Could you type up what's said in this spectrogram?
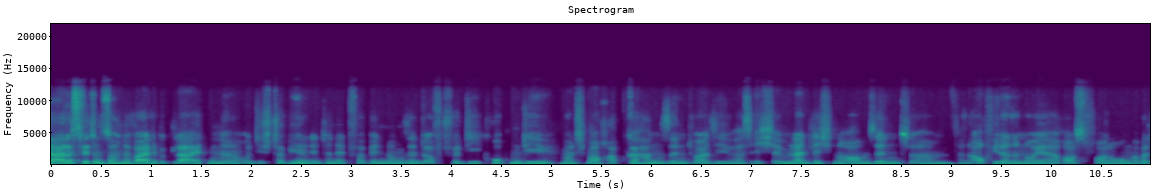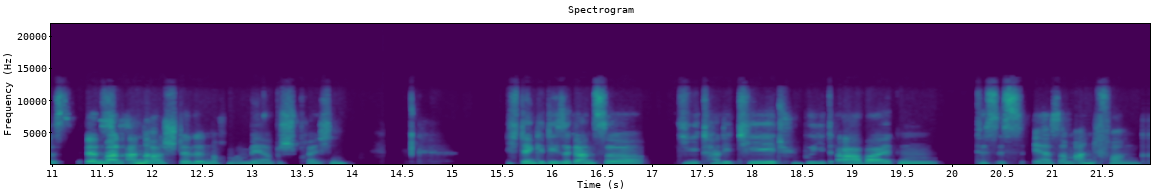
Ja, das wird uns noch eine Weile begleiten. Ne? Und die stabilen Internetverbindungen sind oft für die Gruppen, die manchmal auch abgehangen sind, weil sie, was ich, im ländlichen Raum sind, ähm, dann auch wieder eine neue Herausforderung. Aber das werden wir an anderer Stelle noch mal mehr besprechen. Ich denke, diese ganze Digitalität, Hybrid-Arbeiten, das ist erst am Anfang.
